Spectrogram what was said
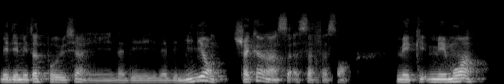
Mais des méthodes pour réussir, il a des, a des millions. Chacun a sa, façon. Mais moi,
